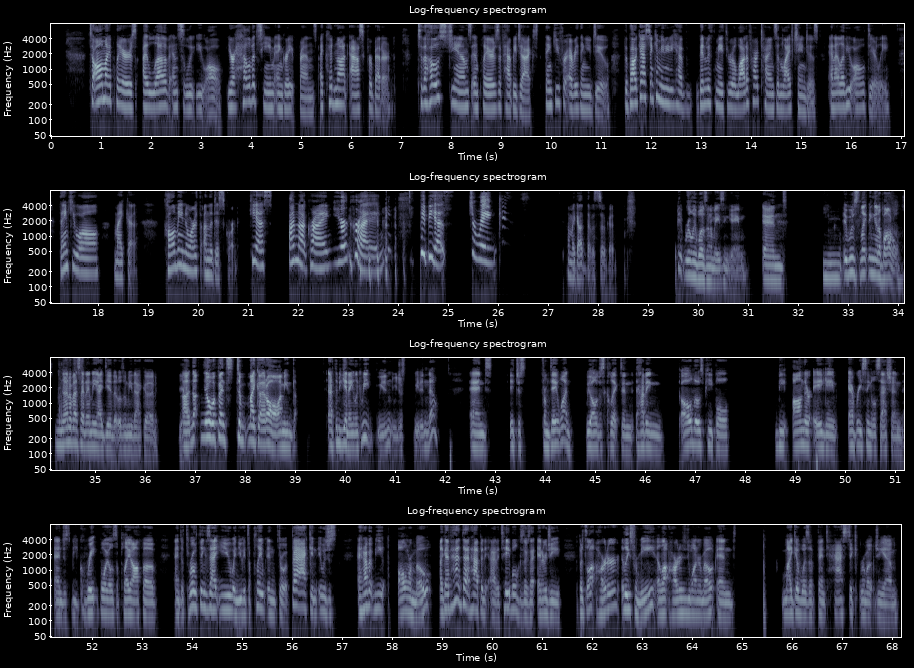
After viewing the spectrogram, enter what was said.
To all my players, I love and salute you all. You're a hell of a team and great friends. I could not ask for better. To the hosts, GMs, and players of Happy Jacks, thank you for everything you do. The podcast and community have been with me through a lot of hard times and life changes, and I love you all dearly. Thank you all, Micah. Call me North on the Discord. P.S. I'm not crying. You're crying. P.P.S. Drink. Oh my god, that was so good. It really was an amazing game, and it was lightning in a bottle. None of us had any idea that it was gonna be that good. Yeah. Uh, not, no offense to Micah at all. I mean, at the beginning, like we we didn't we just we didn't know, and it just from day one we all just clicked, and having all those people be on their A game every single session and just be great foils to play off of and to throw things at you and you get to play and throw it back and it was just and have it be all remote. Like I've had that happen at a table because there's that energy, but it's a lot harder, at least for me, a lot harder to do on remote. And Micah was a fantastic remote GM.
